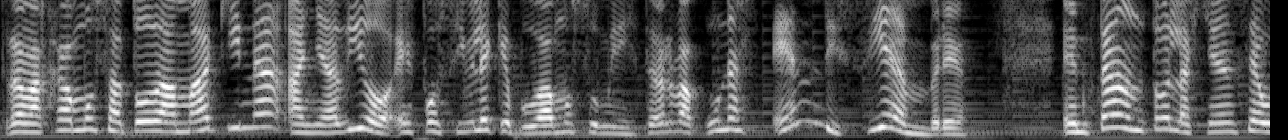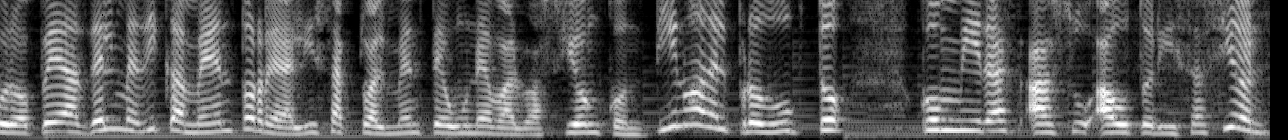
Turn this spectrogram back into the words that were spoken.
Trabajamos a toda máquina, añadió, es posible que podamos suministrar vacunas en diciembre. En tanto, la Agencia Europea del Medicamento realiza actualmente una evaluación continua del producto con miras a su autorización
